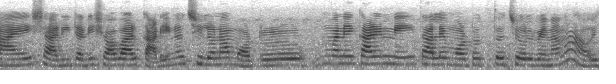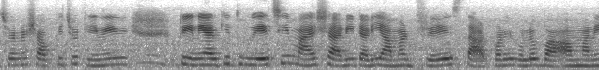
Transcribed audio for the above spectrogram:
মায়ের শাড়ি টাড়ি সব, আর কারেন্টও ছিল না মোটর মানে কারেন্ট নেই, তাহলে মোটর তো চলবে না না? ওই জন্য সব কিছু টেনে টেনে আর কি ধুয়েছি। মায়ের শাড়ি টাড়ি, আমার ড্রেস তারপরে হলো বা মানে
